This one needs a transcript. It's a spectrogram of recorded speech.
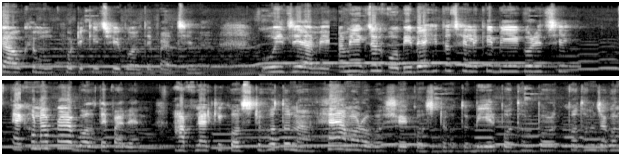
কাউকে মুখ ফুটে কিছুই বলতে পারছি না। ওই যে আমি আমি একজন অবিবাহিত ছেলেকে বিয়ে করেছি। এখন আপনারা বলতে পারেন, আপনার কি কষ্ট হতো না? হ্যাঁ আমার অবশ্যই কষ্ট হতো। বিয়ের প্রথম প্রথম যখন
